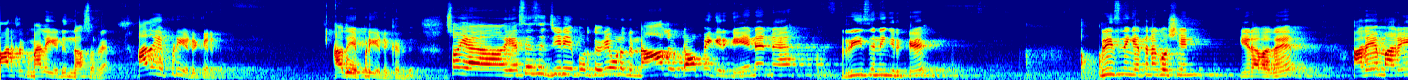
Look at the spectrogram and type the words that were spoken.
மார்க்குக்கு மேலே எடுன்னு தான் சொல்கிறேன் அதை எப்படி எடுக்கிறது? அதை எப்படி எடுக்கிறது? ஸோ எஸ்எஸ்சி ஜிடியை பொறுத்தவரையும் உனக்கு நாலு டாபிக் இருக்கு. என்னென்ன? ரீசனிங் இருக்கு. ரீசனிங் எத்தனை கொஸ்டின் இருபது. அதே மாதிரி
